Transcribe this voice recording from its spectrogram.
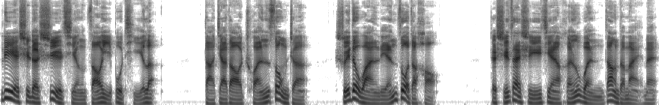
烈士的事情早已不提了，大家倒传颂着谁的挽联做得好，这实在是一件很稳当的买卖。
